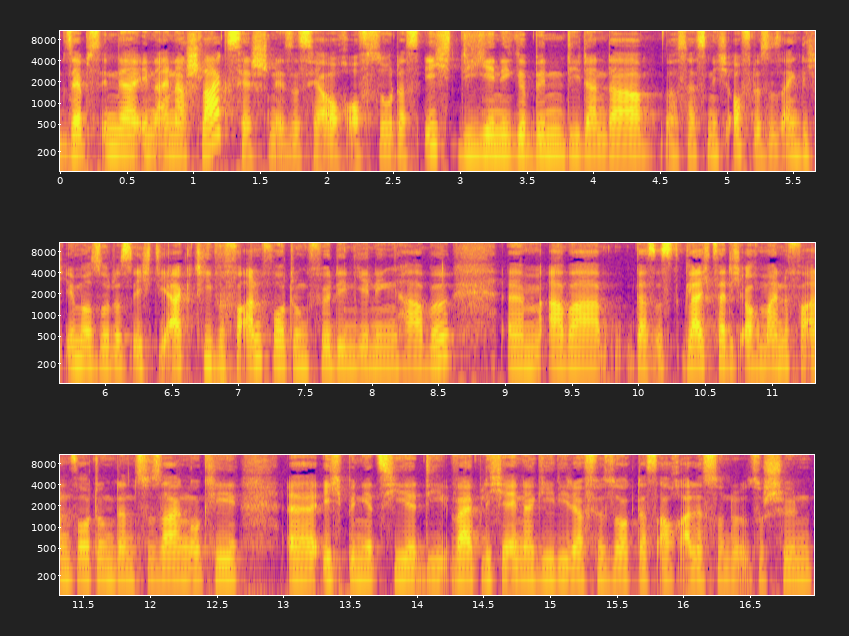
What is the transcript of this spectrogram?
selbst in, der, in einer Schlagsession ist es ja auch oft so, dass ich diejenige bin, die dann da, das heißt nicht oft, es ist eigentlich immer so, dass ich die aktive Verantwortung für denjenigen habe, ähm, aber das ist gleichzeitig auch meine Verantwortung, dann zu sagen, okay, äh, ich bin jetzt hier die weibliche Energie, die dafür sorgt, dass auch alles so, so schön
